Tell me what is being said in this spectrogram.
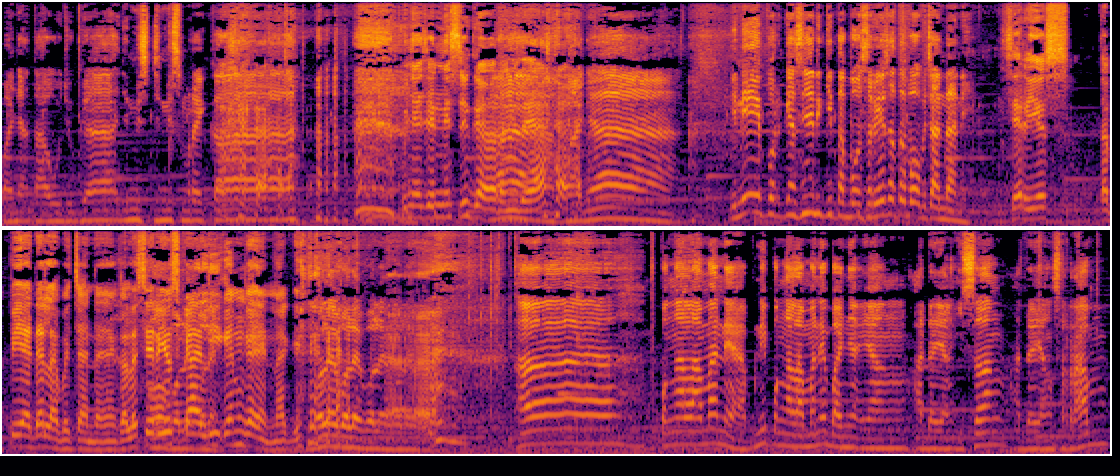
banyak tahu juga jenis-jenis mereka. Punya jenis juga orang tuh ya. Nah, banyak. Ini podcastnya kita bawa serius atau bawa bercanda nih? Serius, tapi adalah bercandanya. Kalau serius Oh, boleh, kali kan nggak enak. Boleh, boleh, boleh, boleh. Ah, pengalaman ya. Ini pengalamannya banyak yang ada yang iseng, ada yang seram,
